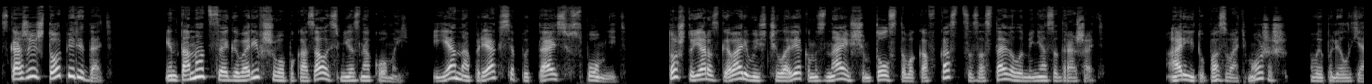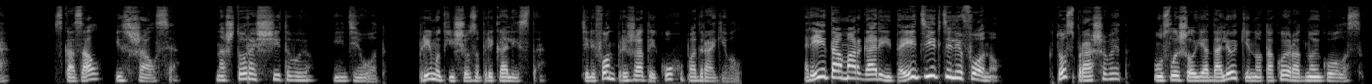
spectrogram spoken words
Скажи, что передать? Интонация говорившего показалась мне знакомой. И я напрягся, пытаясь вспомнить. То, что я разговариваю с человеком, знающим толстого кавказца, заставило меня задрожать. «Ариту позвать можешь?» — выпалил я. Сказал и сжался. На что рассчитываю? Идиот. Примут еще за приколиста. Телефон, прижатый к уху, подрагивал. «Рита Маргарита, иди к телефону!» «Кто спрашивает?» Услышал я далекий, но такой родной голос.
